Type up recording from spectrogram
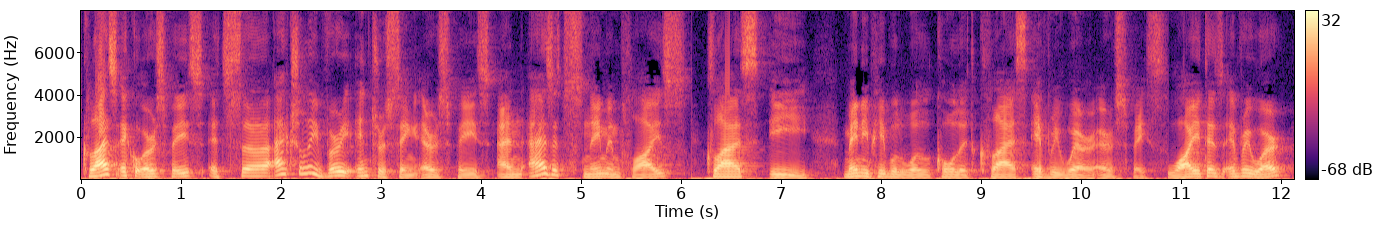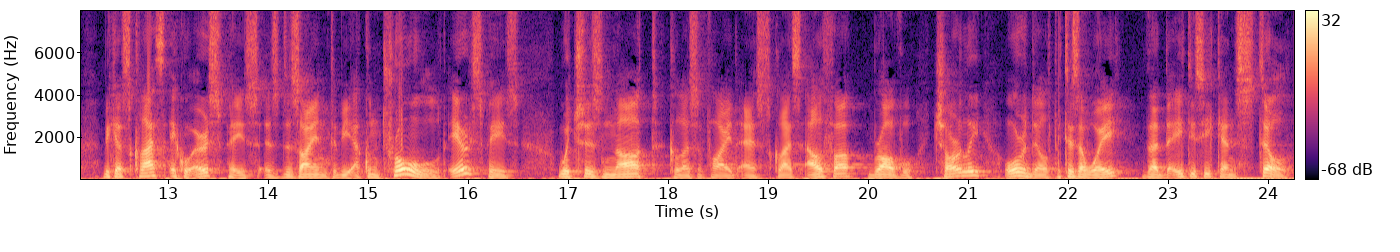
Class Echo Airspace, it's uh, actually very interesting airspace and as its name implies, Class E. Many people will call it Class Everywhere Airspace. Why it is everywhere? Because Class Echo Airspace is designed to be a controlled airspace which is not classified as Class Alpha, Bravo, Charlie or Delta. It is a way that the ATC can still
